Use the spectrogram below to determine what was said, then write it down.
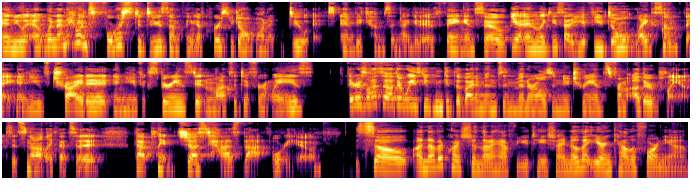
And you, when anyone's forced to do something, of course, you don't want to do it and becomes a negative thing. And so, yeah, and like you said, if you don't like something and you've tried it and you've experienced it in lots of different ways, there's lots of other ways you can get the vitamins and minerals and nutrients from other plants. It's not like that's a that plant just has that for you. So another question that I have for you, Taesha, I know that you're in California.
